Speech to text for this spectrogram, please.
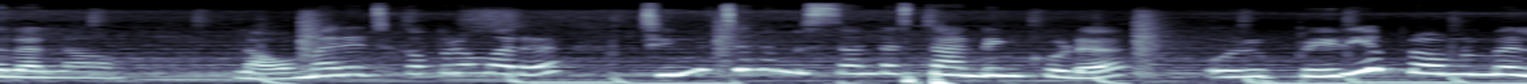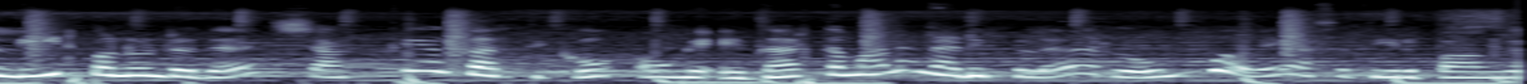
சொல்லலாம். லவ் மேரேஜ்க்கு அப்புறம் வர சின்ன சின்ன மிஸ் அண்டர்ஸ்டாண்டிங் கூட ஒரு பெரிய ப்ராப்ளமை லீட் பண்ணுன்றத சக்தியா கார்த்திக்கும் அவங்க யதார்த்தமான நடிப்பில் ரொம்பவே அசத்தியிருப்பாங்க.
